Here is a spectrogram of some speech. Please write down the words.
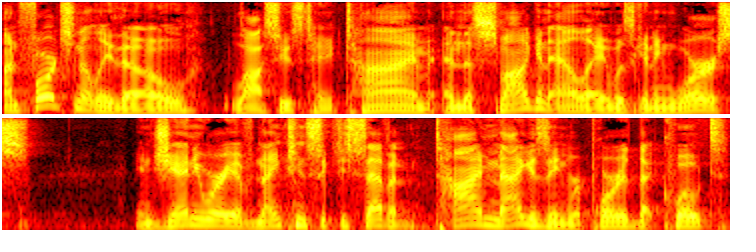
Unfortunately though lawsuits take time and the smog in la was getting worse. In January of 1967, Time magazine reported that, quote,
